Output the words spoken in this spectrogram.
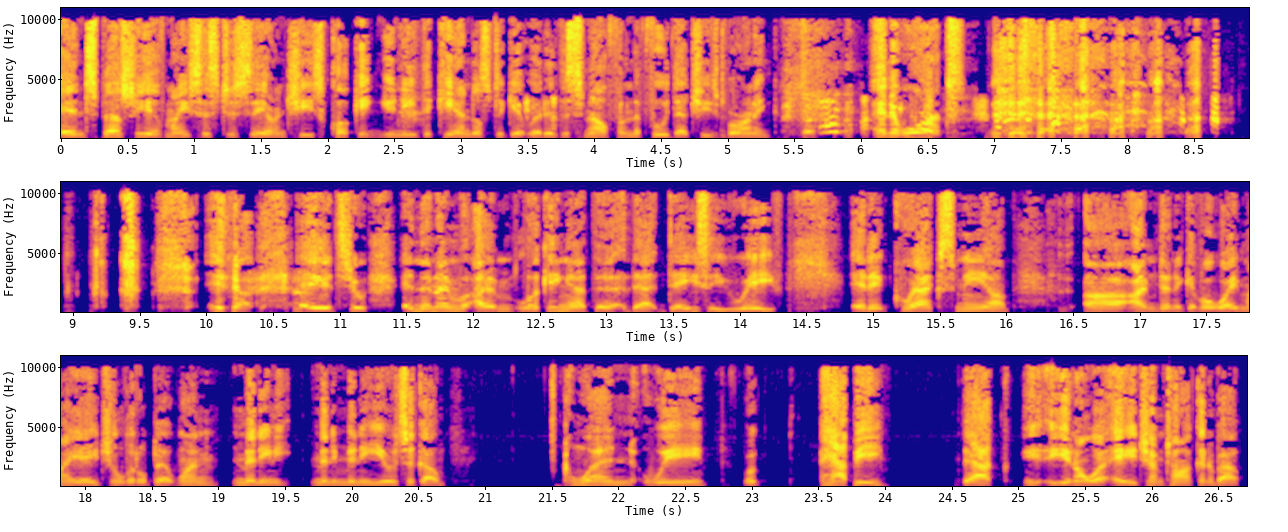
And especially if my sister's there and she's cooking, you need the candles to get rid of the smell from the food that she's burning. and it works. you it's true. And then I'm I'm looking at the that daisy wreath, and it cracks me up. Uh, I'm going to give away my age a little bit. When many many many years ago, when we were happy back, you know what age I'm talking about,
